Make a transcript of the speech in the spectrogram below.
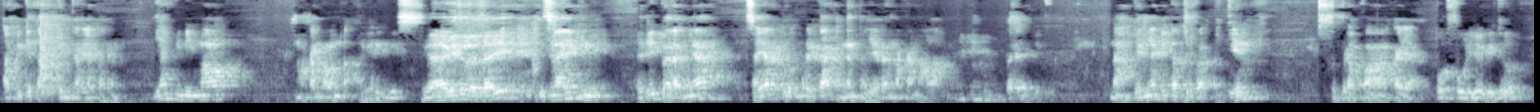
tapi kita bikin karya bareng. Ya minimal makan malam tak bayarin wis ya gitu loh. Jadi istilahnya gini. Jadi ibaratnya saya rekrut mereka dengan bayaran makan malam. Ibaratnya gitu. Nah akhirnya kita coba bikin beberapa kayak portfolio gitu.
